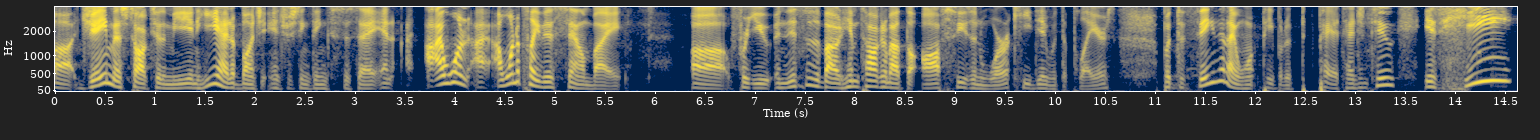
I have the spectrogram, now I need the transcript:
Uh, Jameis talked to the media and he had a bunch of interesting things to say. And I, I want I, I want to play this soundbite uh, for you, and this is about him talking about the off-season work he did with the players. But the thing that I want people to pay attention to is he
